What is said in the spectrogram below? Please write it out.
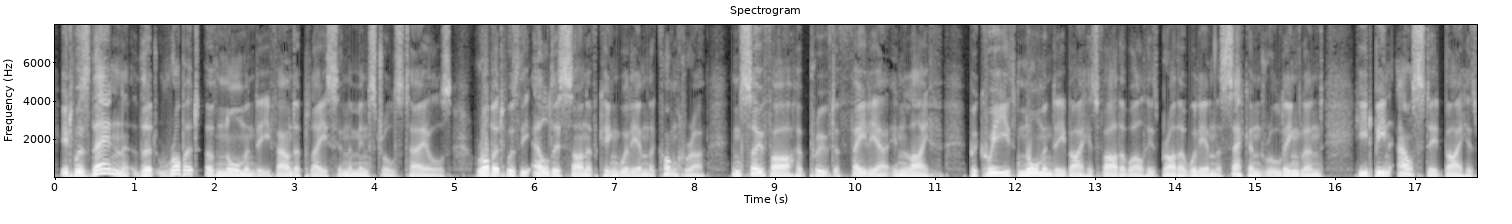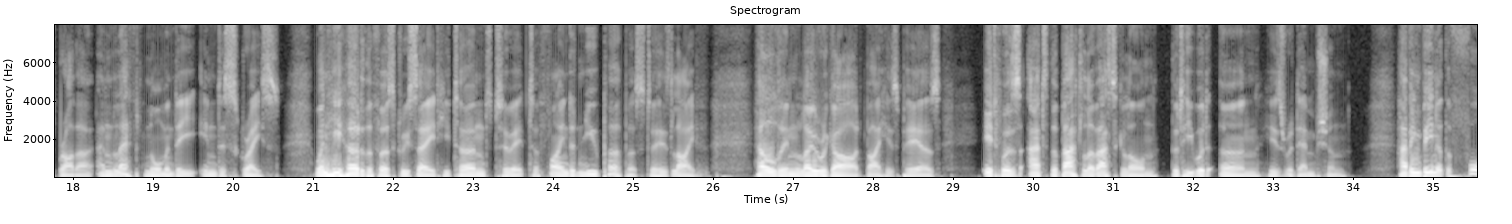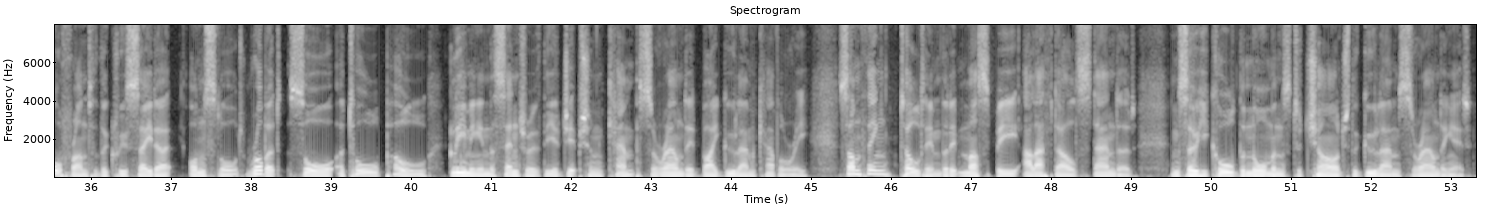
It was then that Robert of Normandy found a place in the minstrel's tales. Robert was the eldest son of King William the Conqueror, and so far had proved a failure in life. Bequeathed Normandy by his father while his brother William II ruled England, he'd been ousted by his brother and left Normandy in disgrace. When he heard of the First Crusade, he turned to it to find a new purpose to his life. Held in low regard by his peers, it was at the Battle of Ascalon that he would earn his redemption. Having been at the forefront of the Crusader onslaught, Robert saw a tall pole gleaming in the centre of the Egyptian camp surrounded by Ghulam cavalry. Something told him that it must be Al-Afdal's standard, and so he called the Normans to charge the Ghulams surrounding it.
